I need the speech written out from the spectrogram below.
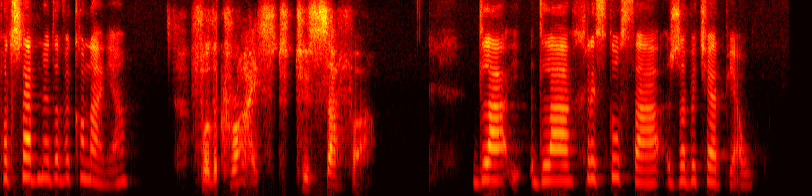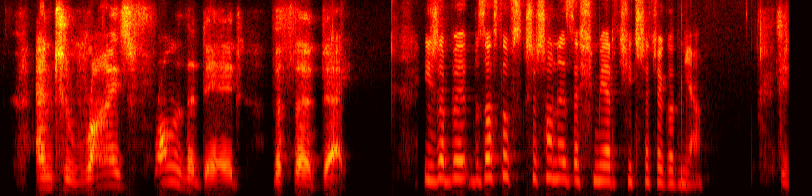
potrzebne do wykonania for the Christ to suffer dla, dla Chrystusa, żeby cierpiał and to rise from the dead the third day. I żeby został wskrzeszony ze śmierci trzeciego dnia. See,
